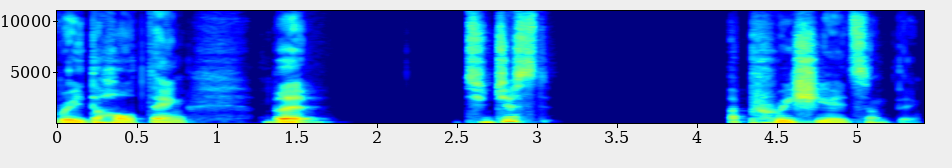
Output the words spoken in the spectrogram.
read the whole thing. But to just appreciate something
